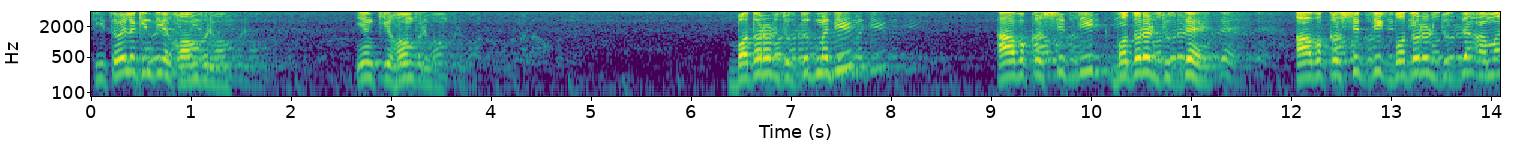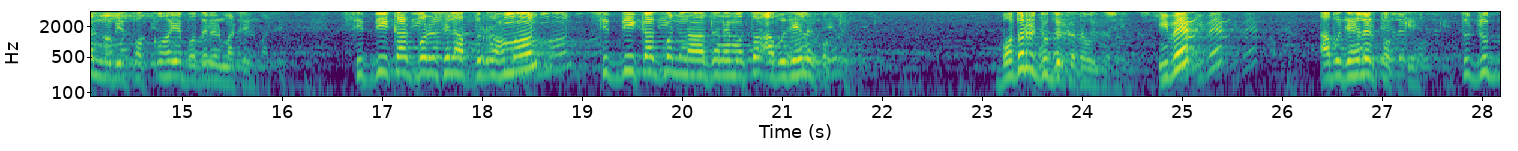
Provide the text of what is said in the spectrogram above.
তিতে হইলে কিন্তু ইন কম পড়িব। ইন কি হম পড়িব? বদরের যুদ্ধত মাদি আবকর সিদ্দিক বদরের যুদ্ধে আবকর সিদ্দিক বদরের যুদ্ধে আমার নবীর পক্ষ হয়ে বদরের মাঠে। সিদ্দিক আকবর ছিল আব্দুর রহমান, সিদ্দিক আকবর না জানে মতো আবু জেহেলের পক্ষে। বদরের যুদ্ধের কথা বলতেছি। ইবে? আবু জেহেলের পক্ষে। তো যুদ্ধ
